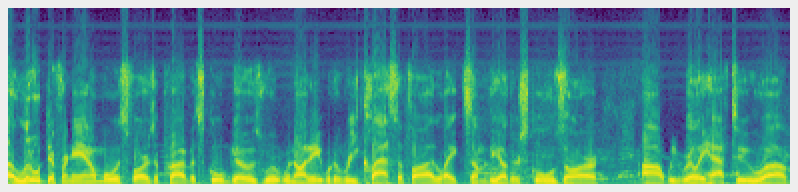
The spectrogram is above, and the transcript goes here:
a, little different animal as far as a private school goes. We're, we're not able to reclassify like some of the other schools are. Uh, we really have to, um,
